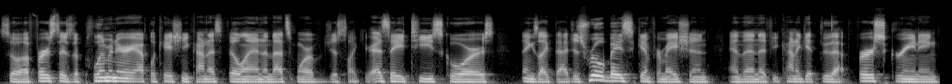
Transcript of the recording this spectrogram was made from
So uh, first, there's a preliminary application you kind of fill in, and that's more of just like your SAT scores, things like that, just real basic information. And then if you kind of get through that first screening,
